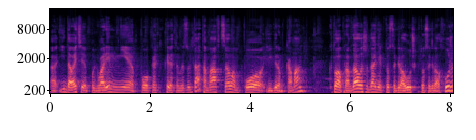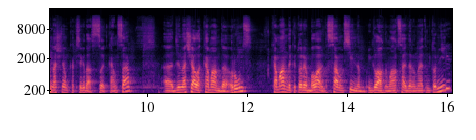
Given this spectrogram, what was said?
А, и давайте поговорим не по конкретным результатам, а в целом по играм команд. Кто оправдал ожидания, кто сыграл лучше, кто сыграл хуже. Начнем, как всегда, с конца. А, для начала команда Runes команда, которая была самым сильным и главным аутсайдером на этом турнире,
